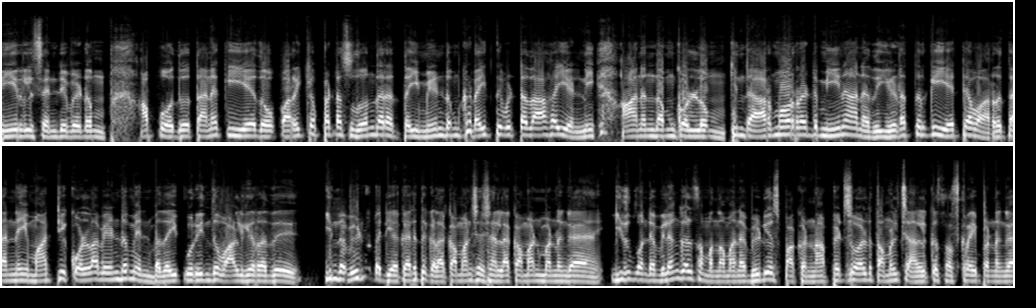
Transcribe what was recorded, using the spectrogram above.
நீரில் சென்றுவிடும். அப்போது தனக்கு ஏதோ பறிக்கப்பட்ட சுதந்திரத்தை மீண்டும் கிடைத்து விட்டதாக எண்ணி ஆனந்தம் கொள்ளும். இந்த அர்மோரட் மீனானது இடத்திற்கு ஏற்றவாறு தன்னை மாற்றிக் கொள்ள வேண்டும் என்பதை புரிந்து வாழ்கிறது. இந்த வீடியோ பற்றிய கருத்துக்களை கமெண்ட் செஷனில் கமெண்ட் பண்ணுங்க. இது போன்ற விலங்குகள் சம்பந்தமான வீடியோஸ் பார்க்கணும்னா பெட்ஸ் வேர்ல்டு தமிழ் சேனலுக்கு சப்ஸ்கிரைப் பண்ணுங்க.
